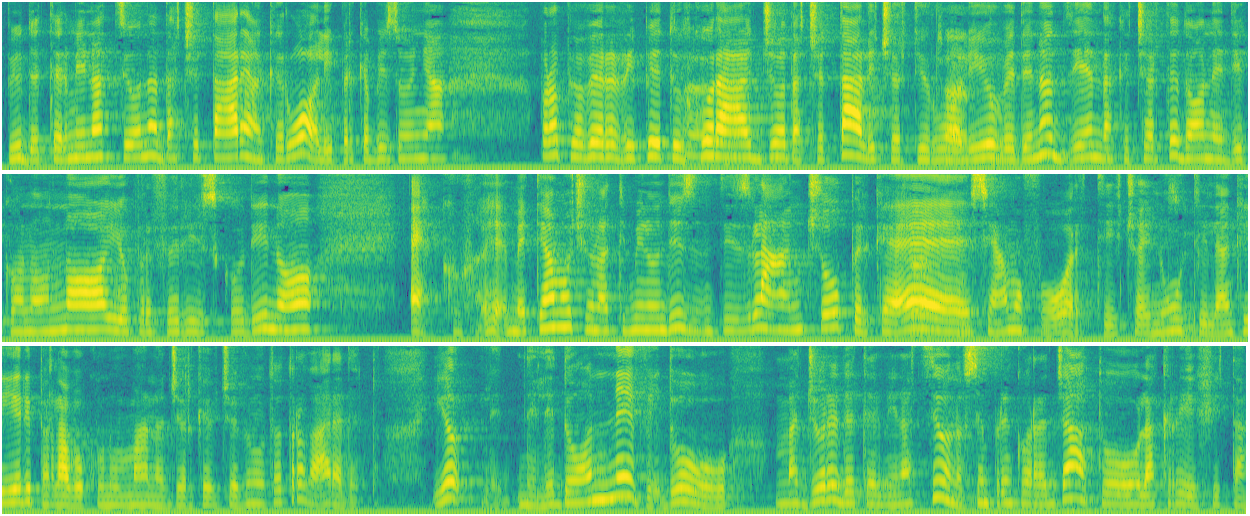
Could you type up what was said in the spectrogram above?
più determinazione, ad accettare anche ruoli, perché bisogna proprio avere, ripeto, il Eh, coraggio ad accettare certi ruoli. Io certo. vedo in azienda che certe donne dicono no, io preferisco di no. Ecco, eh, mettiamoci un attimino di, di slancio perché Certo. siamo forti, cioè è inutile. Anche ieri parlavo con un manager che ci è venuto a trovare e ha detto io le- nelle donne vedo maggiore determinazione, ho sempre incoraggiato la crescita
